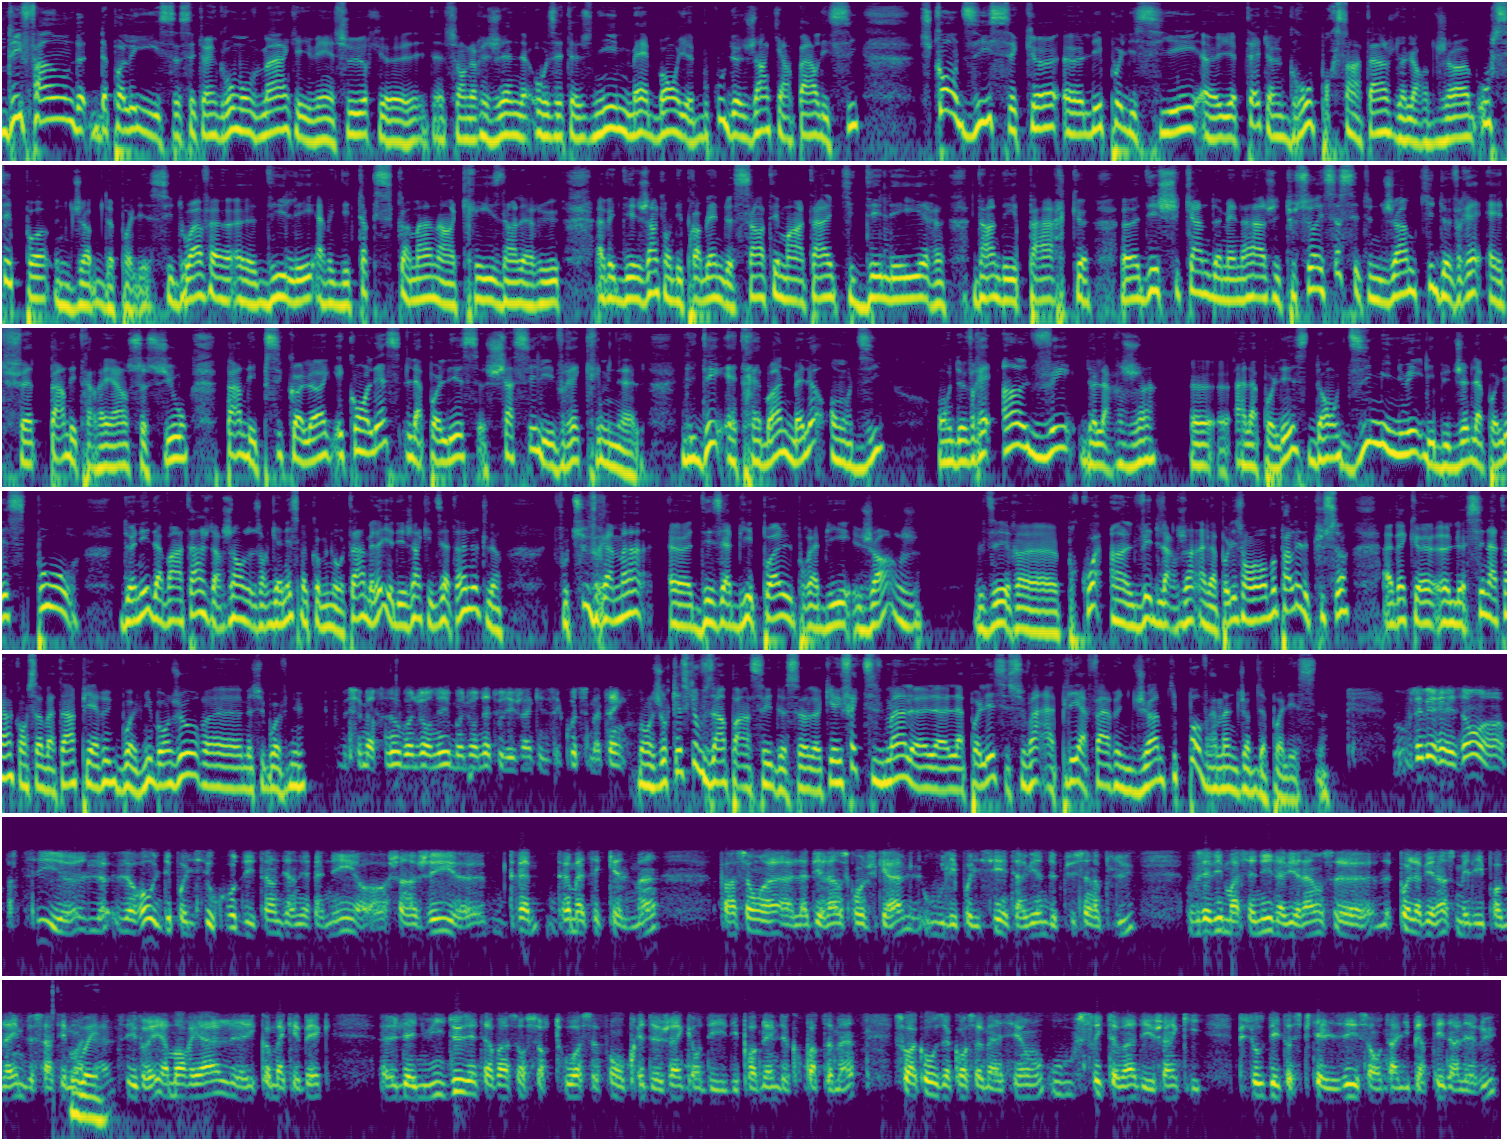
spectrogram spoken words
Defund the Police, c'est un gros mouvement qui est bien sûr que son origine aux États-Unis, mais bon, il y a beaucoup de gens qui en parlent ici. Ce qu'on dit, c'est que euh, les policiers, euh, il y a peut-être un gros pourcentage de leur job où c'est pas une job de police. Ils doivent euh, dealer avec des toxicomanes en crise dans la rue, avec des gens qui ont des problèmes de santé mentale, qui délirent dans des parcs, des chicanes de ménage et tout ça. Et ça, c'est une job qui devrait être faite par des travailleurs sociaux, par des psychologues et qu'on laisse la police chasser les vrais criminels. L'idée est très bonne, mais là, on dit, on devrait enlever de l'argent euh, à la police, donc diminuer les budgets de la police pour donner davantage d'argent aux organismes communautaires. Mais là, il y a des gens qui disent, attends une là, faut-tu vraiment euh, déshabiller Paul pour habiller Georges? Je veux dire, euh, pourquoi enlever de l'argent à la police? On, va parler de tout ça avec euh, le sénateur conservateur Pierre-Hugues Boisvenu. Bonjour, euh, Monsieur Boisvenu. Monsieur Martineau, bonne journée. Bonne journée à tous les gens qui nous écoutent ce matin. Bonjour. Qu'est-ce que vous en pensez de ça? Qu'effectivement, la, police est souvent appelée à faire une job qui n'est pas vraiment une job de police. Vous avez raison, en partie. Le, rôle des policiers au cours des 30 dernières années a changé dramatiquement. Pensons à la violence conjugale, où les policiers interviennent de plus en plus. Vous avez mentionné la violence, euh, pas la violence, mais les problèmes de santé mentale. C'est vrai, à Montréal, et comme à Québec, euh, la nuit, deux interventions sur trois se font auprès de gens qui ont des, des, problèmes de comportement, soit à cause de consommation ou strictement des gens qui, plutôt que d'être hospitalisés, sont en liberté dans la rue.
